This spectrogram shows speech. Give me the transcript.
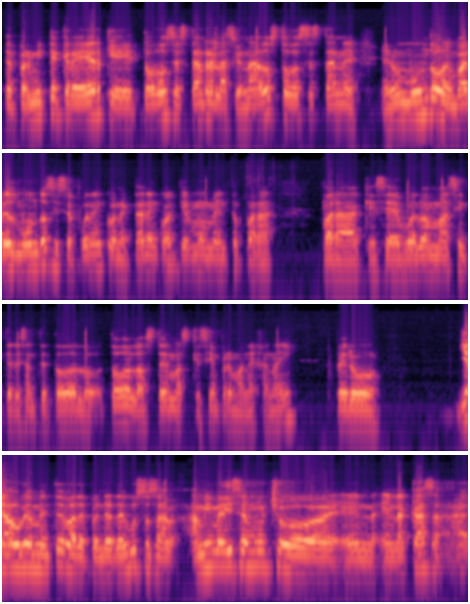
te permite creer que todos están relacionados, todos están en, un mundo o en varios mundos y se pueden conectar en cualquier momento para, para que se vuelva más interesante todo lo, todos los temas que siempre manejan ahí. Pero ya obviamente va a depender de gustos. A, mí me dicen mucho en, en la casa, ah,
